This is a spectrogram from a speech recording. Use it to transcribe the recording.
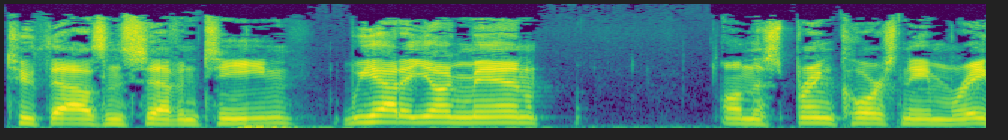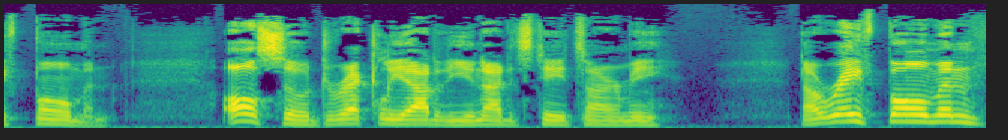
2017, we had a young man on the spring course named Raife Bowman, also directly out of the United States Army. Now, Raife Bowman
